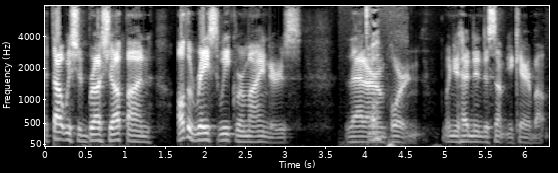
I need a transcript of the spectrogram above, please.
I thought we should brush up on all the race week reminders that are Yeah. important when you're heading into something you care about.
